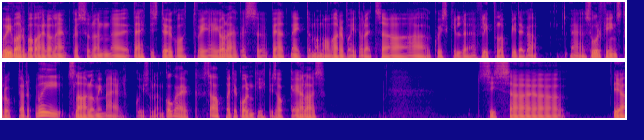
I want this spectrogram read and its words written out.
Või varba vahel oleneb, kas sul on äh, tähtis töökoht või ei ole, kas pead näitama oma varbaid, oled sa kuskil äh, flip-flopidega äh, surfiinstruktor või slaalomimäel, kui sul on kogu aeg saapad ja kolm kihti sokke jalas, siis sa ja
